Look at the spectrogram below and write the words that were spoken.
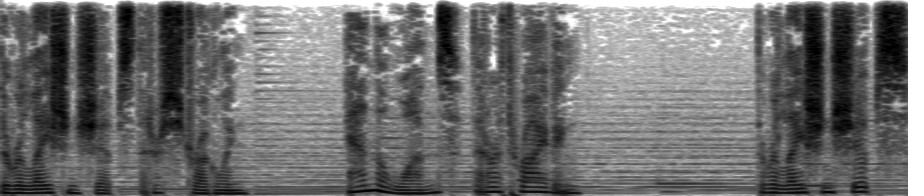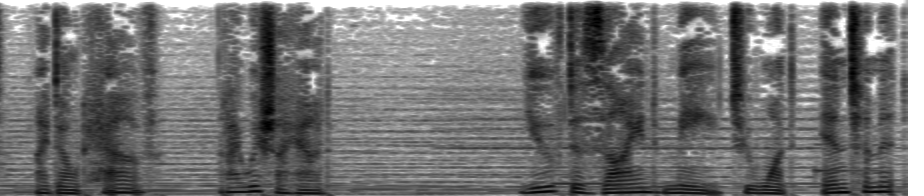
the relationships that are struggling and the ones that are thriving, the relationships I don't have that I wish I had. You've designed me to want intimate,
